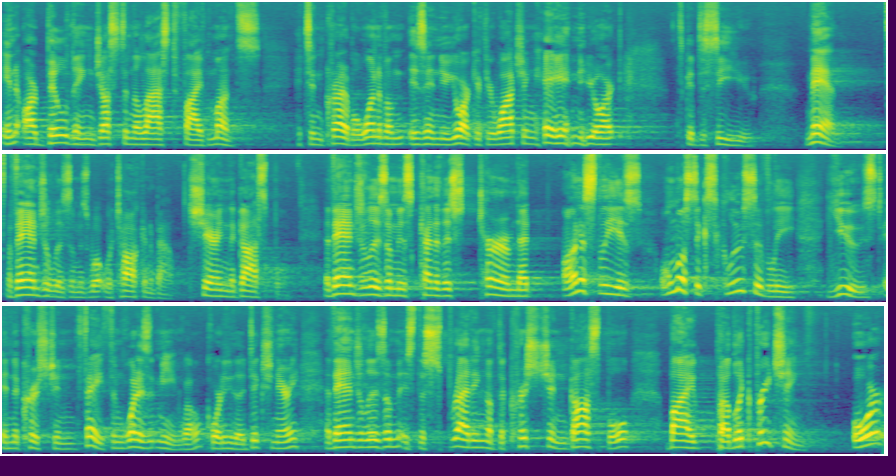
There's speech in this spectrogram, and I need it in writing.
in our building just in the last five months. It's incredible. One of them is in New York. If you're watching, hey, in New York, it's good to see you. Man, evangelism is what we're talking about, sharing the gospel. Evangelism is kind of this term that honestly is almost exclusively used in the Christian faith. And what does it mean? Well, according to the dictionary, evangelism is the spreading of the Christian gospel by public preaching or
